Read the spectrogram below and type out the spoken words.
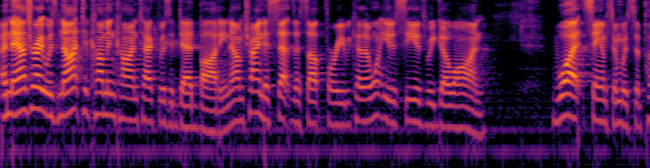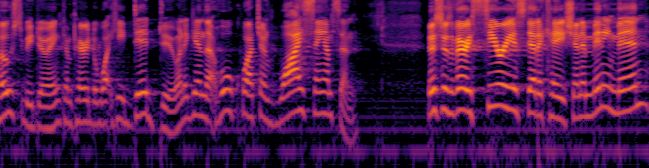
a Nazarite was not to come in contact with a dead body. Now, I'm trying to set this up for you because I want you to see as we go on what Samson was supposed to be doing compared to what he did do. And again, that whole question why Samson? This was a very serious dedication, and many men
